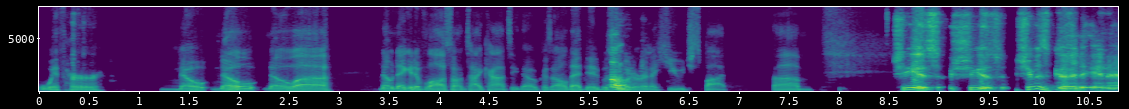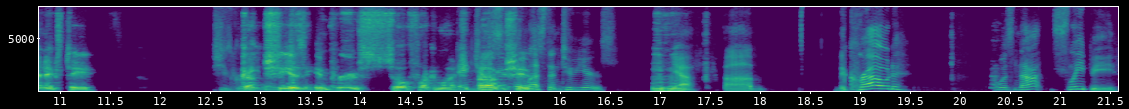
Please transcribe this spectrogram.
with her. No, no, no, uh, no negative loss on Ty Conti though, because all that did was Oh. put her in a huge spot. Um, She is, she is, she was good in NXT. She's great. God, she has improved so fucking much. in Oh, just in less than two years. Mhm. Yeah. Um, the crowd was not sleepy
